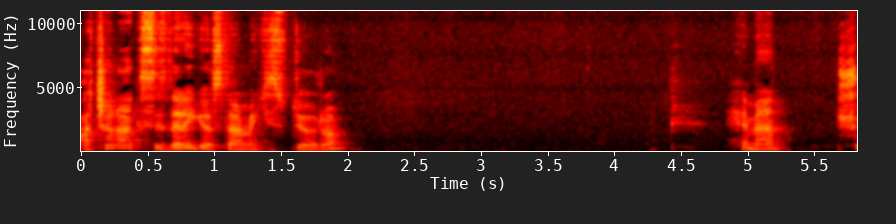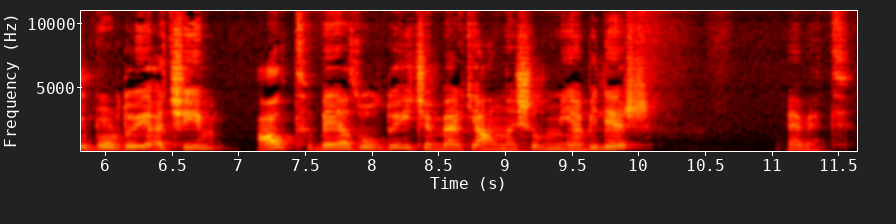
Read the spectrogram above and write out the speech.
açarak sizlere göstermek istiyorum. Hemen şu bordoyu açayım. Alt beyaz olduğu için belki anlaşılmayabilir. Evet.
